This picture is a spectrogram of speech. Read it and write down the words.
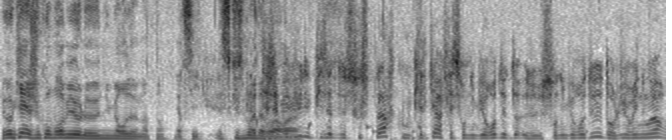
2. ok, je comprends mieux le numéro 2 maintenant. Merci. Excuse-moi T'as d'avoir... jamais euh, vu l'épisode de South Park où quelqu'un a fait son numéro 2, euh, son numéro 2 dans l'urinoir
